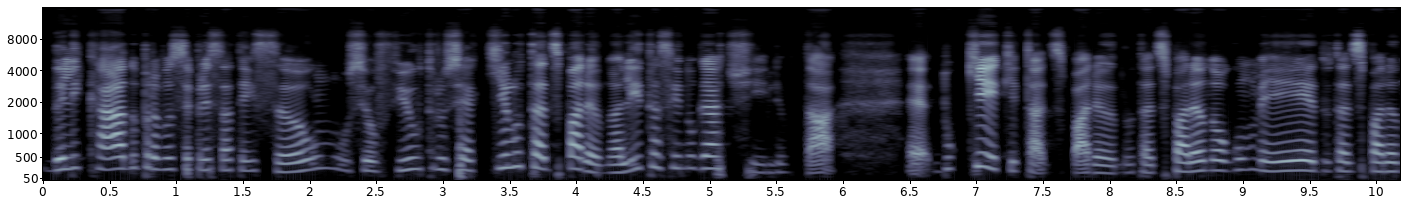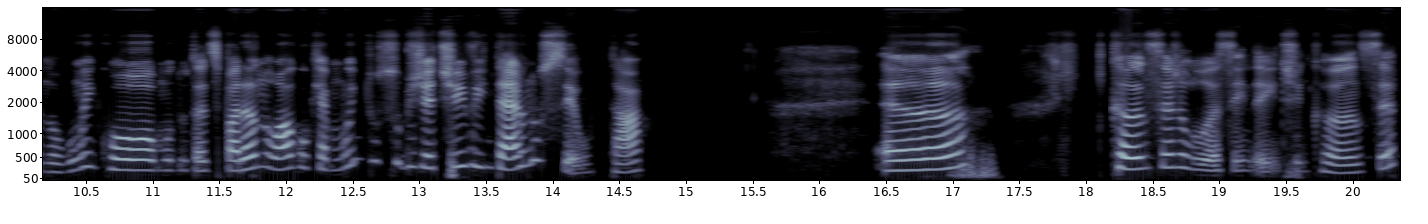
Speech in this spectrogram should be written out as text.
delicado para você prestar atenção, o seu filtro, se aquilo está disparando, ali está sendo gatilho, tá. Eh, do que que está disparando? Está disparando algum medo, está disparando algum incômodo, está disparando algo que é muito subjetivo interno seu, tá. Hã, câncer, lua ascendente em câncer.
